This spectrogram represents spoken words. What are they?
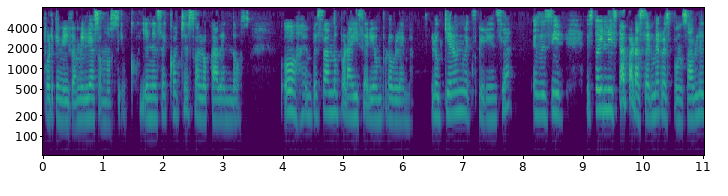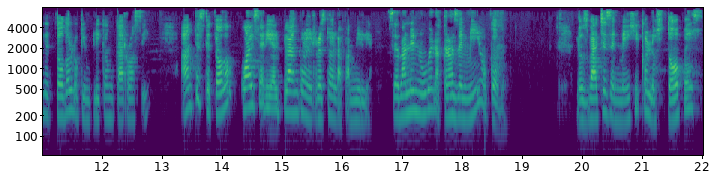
porque en mi familia somos cinco y en ese coche solo caben dos. Oh, empezando por ahí sería un problema. ¿Lo quiero en mi experiencia? Es decir, estoy lista para hacerme responsable de todo lo que implica un carro así. Antes que todo, ¿cuál sería el plan con el resto de la familia? ¿Se van en Uber atrás de mí o cómo? Los baches en México, los topes,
